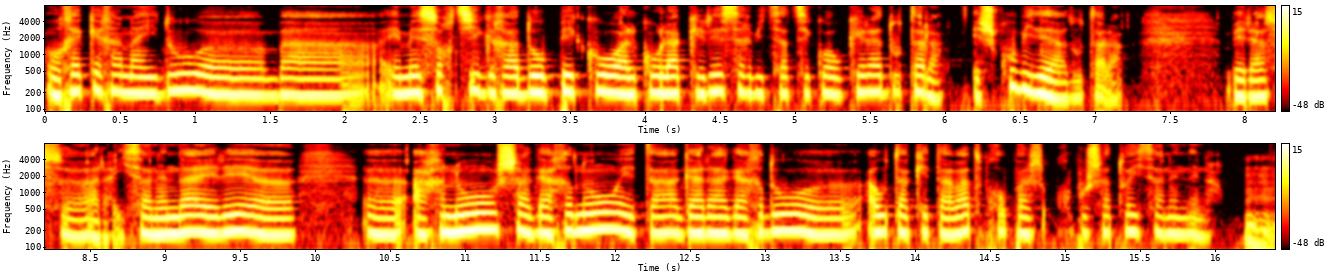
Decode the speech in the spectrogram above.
Horrek eran nahi du, uh, ba, emezortzi grado peko alkoholak ere zerbitzatzeko aukera dutala, eskubidea dutala. Beraz, uh, ara, izanen da ere, uh, Arno, Sagarno eta Garagardo uh, autaketa bat proposatua izanen dena. Mm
